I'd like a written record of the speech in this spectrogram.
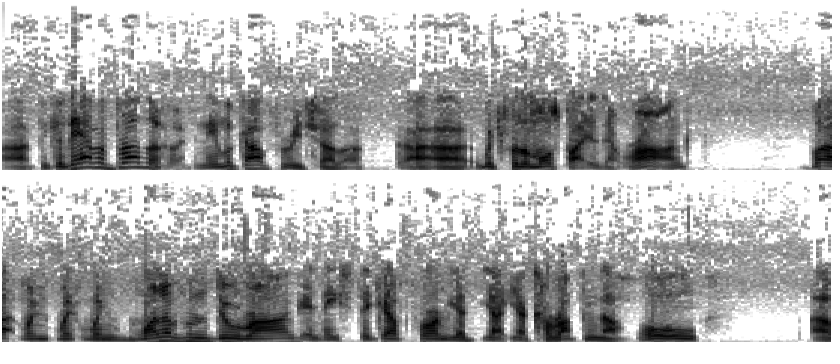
uh, because they have a brotherhood and they look out for each other, uh, uh, which for the most part isn't wrong. But when, when, when one of them do wrong and they stick up for them, you're, you're, you're corrupting the whole uh,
